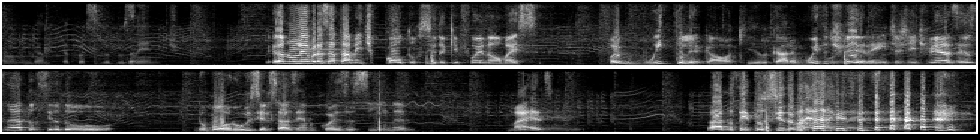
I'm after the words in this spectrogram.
eu não me engano, foi a torcida do Zenit. Eu não lembro exatamente qual torcida que foi, não, mas foi muito legal aquilo, cara. É muito Foi. diferente. A gente vê, às vezes, na torcida do, do Borussia eles fazendo coisas assim, né? Mas É, lá não tem torcida mais.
